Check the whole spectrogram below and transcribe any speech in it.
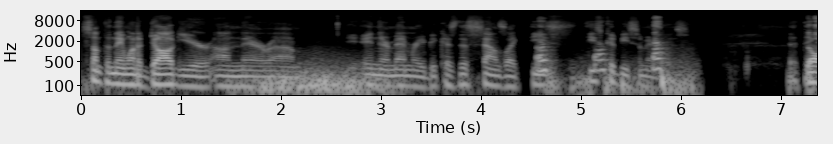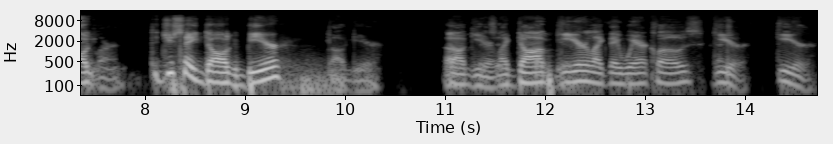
something they want to dog ear on their um, in their memory because this sounds like these these could be some areas that they Dog- could learn. did you say dog beer Dog gear. Oh, Dog gear. Like dog, dog gear, like they wear clothes. Gotcha. Gear. Gear.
